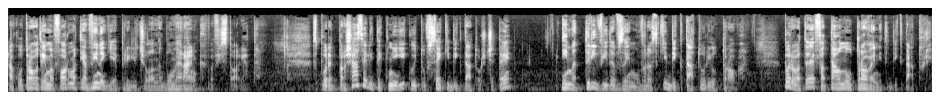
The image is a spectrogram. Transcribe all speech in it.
Ако отровата има форма, тя винаги е приличала на бумеранг в историята. Според прашаселите книги, които всеки диктатор чете, има три вида взаимовръзки диктатор и отрова. Първата е фатално отровените диктатори.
